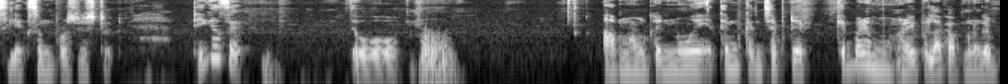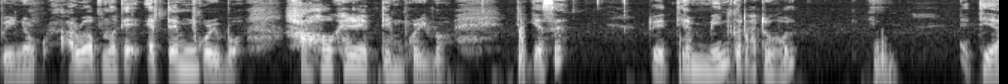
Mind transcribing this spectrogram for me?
চিলেকশ্যন প্ৰচেছটোত ঠিক আছে? তো আপোনালোকে নো এটেম কনচেপ্টটো একেবাৰে মোহাৰি পেলাওক আপোনালোকে ব্ৰেইনৰ পৰা আৰু আপোনালোকে এটেম্প কৰিব সাহসেৰে এটেম্প কৰিব। ঠিক আছে? তো এতিয়া মেইন কথাটো হ'ল এতিয়া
